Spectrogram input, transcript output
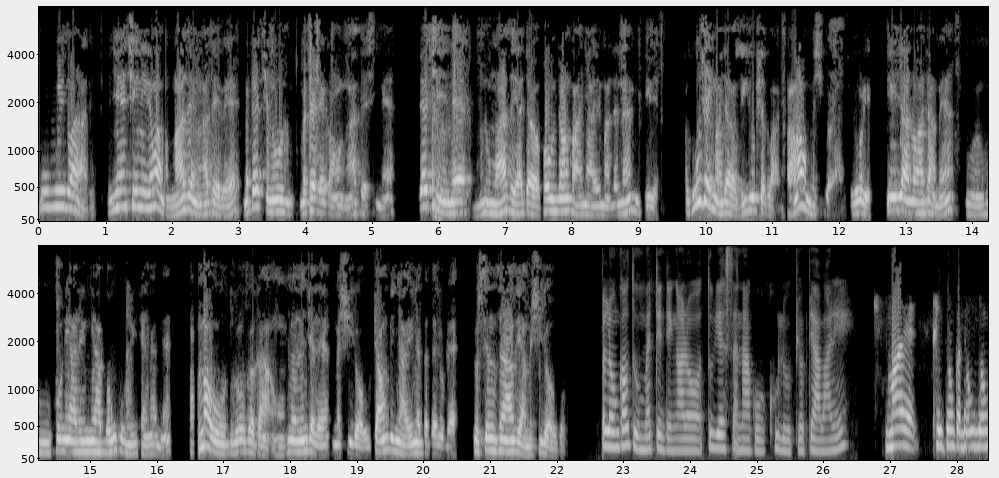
ပူးဝေးသွားတာလေ အရင်အချိန်တွေတော့50 50ပဲ မတက်ချင်လို့ မတက်တဲ့ကောင်က50ရှိမယ် တက်ချင်တဲ့လူ90ကကြတော့ဖုံကြောင်းပါညာတွေမှာ လက်လန်းမိသေးတယ် အခုချိန်မှာကျတော့ ဇီးရိုးဖြစ်သွားတယ်ဘာမှမရှိတော့ဘူးသူတို့တွေတေးကြနွားကြမယ် ဟိုခုနေရာတွေနေရာ ပုံးခုနေထိုင်ရမယ် ဘာမှကို သူတို့အတွက်က မျှော်လင့်ချက်လည်း မရှိတော့ဘူး။ကျောင်းပညာရေးနဲ့ ပတ်သက်လို့လည်း သူတို့ စဉ်းစားစရာမရှိတော့ဘူးပေါ့။”ပလုံကောက်သူ မတင်တင်ကတော့ သူ့ရဲ့ဆန္ဒကိုအခုလိုပြောပြပါတယ်။“ညီမရဲ့ ထိပ်ဆုံးကနဦးဆုံး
